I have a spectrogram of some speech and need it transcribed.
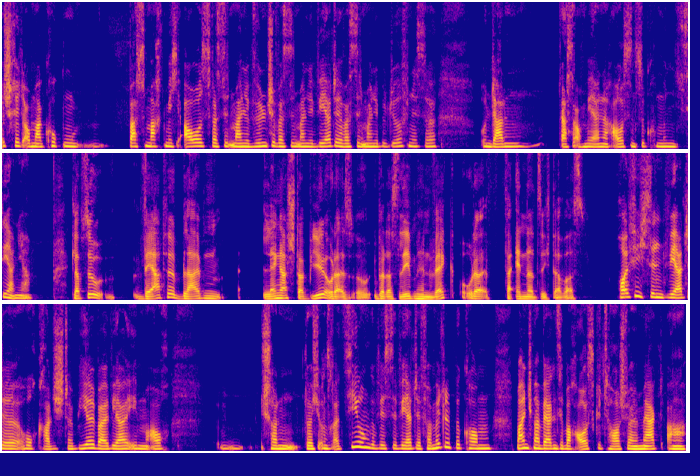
Schritt auch mal gucken, was macht mich aus, was sind meine Wünsche, was sind meine Werte, was sind meine Bedürfnisse und dann das auch mehr nach außen zu kommunizieren, ja. Glaubst du, Werte bleiben länger stabil oder also über das Leben hinweg oder verändert sich da was? Häufig sind Werte hochgradig stabil, weil wir eben auch schon durch unsere Erziehung gewisse Werte vermittelt bekommen. Manchmal werden sie aber auch ausgetauscht, weil man merkt, ah,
